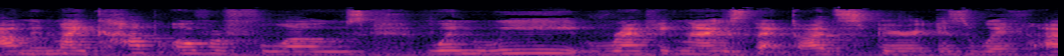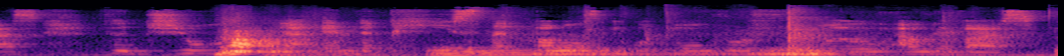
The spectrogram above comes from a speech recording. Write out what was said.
Um, and my cup overflows when we recognize that God's Spirit is with us. The joy that, and the peace that bubbles, it will overflow out of us.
